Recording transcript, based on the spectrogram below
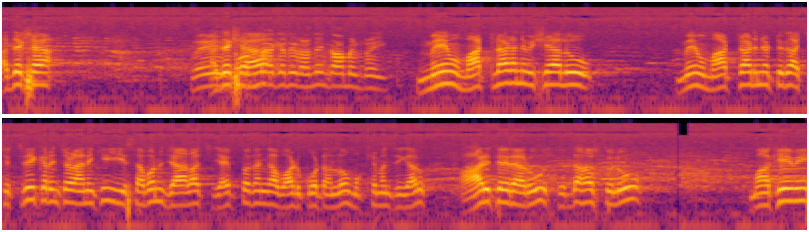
అధ్యక్ష. అధ్యక్ష. మేము మాట్లాడని విషయాలు మేము మాట్లాడినట్టుగా చిత్రీకరించడానికి ఈ సభను చాలా జయప్రదంగా వాడుకోవటంలో ముఖ్యమంత్రి గారు ఆరితేరారు. సిద్ధహస్తులు మాకేమీ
